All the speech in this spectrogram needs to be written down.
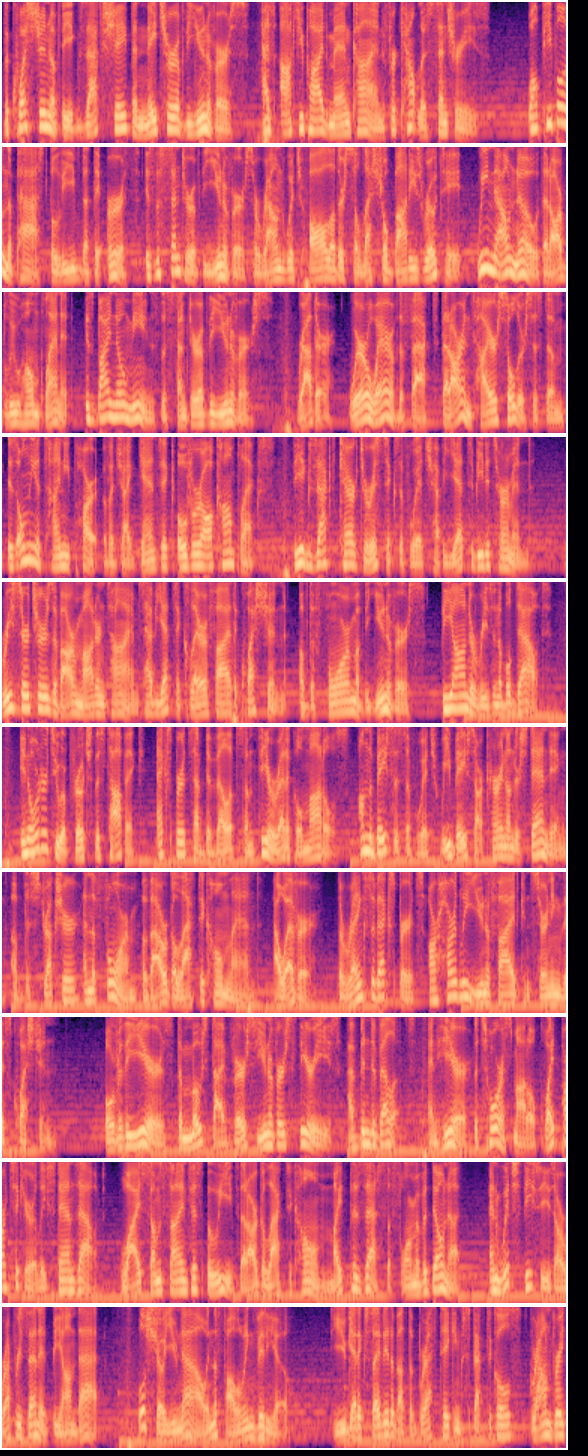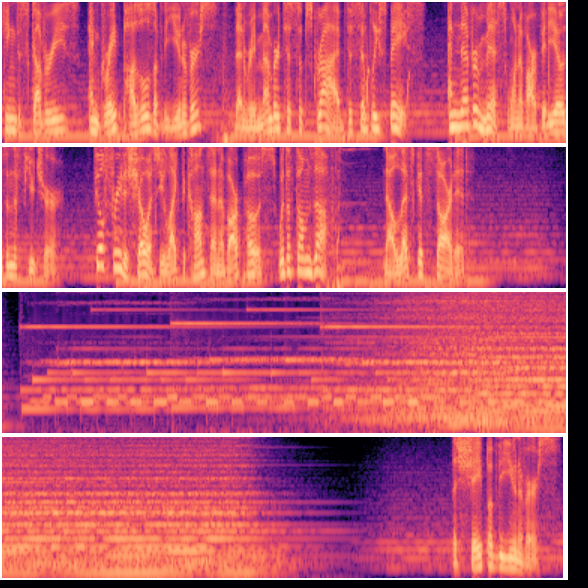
The question of the exact shape and nature of the universe has occupied mankind for countless centuries. While people in the past believed that the Earth is the center of the universe around which all other celestial bodies rotate, we now know that our blue home planet is by no means the center of the universe. Rather, we're aware of the fact that our entire solar system is only a tiny part of a gigantic overall complex, the exact characteristics of which have yet to be determined. Researchers of our modern times have yet to clarify the question of the form of the universe beyond a reasonable doubt. In order to approach this topic, experts have developed some theoretical models, on the basis of which we base our current understanding of the structure and the form of our galactic homeland. However, the ranks of experts are hardly unified concerning this question. Over the years, the most diverse universe theories have been developed, and here, the torus model quite particularly stands out. Why some scientists believe that our galactic home might possess the form of a donut, and which theses are represented beyond that, we'll show you now in the following video. Do you get excited about the breathtaking spectacles, groundbreaking discoveries, and great puzzles of the universe? Then remember to subscribe to Simply Space and never miss one of our videos in the future. Feel free to show us you like the content of our posts with a thumbs up. Now let's get started. The shape of the universe.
